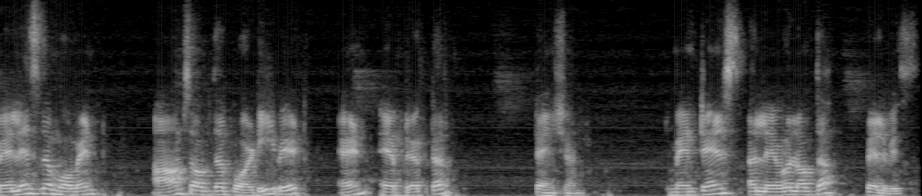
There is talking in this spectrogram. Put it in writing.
balance the moment arms of the body weight and abductor tension. Maintains a level of the pelvis.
